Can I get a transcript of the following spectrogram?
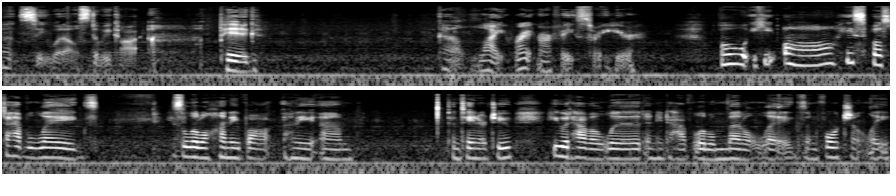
Let's see, what else do we got? A pig. Got a light right in our face right here. Oh, he, oh, he's supposed to have legs. He's a little honey bot, honey, um, container too. He would have a lid and he'd have little metal legs. Unfortunately,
